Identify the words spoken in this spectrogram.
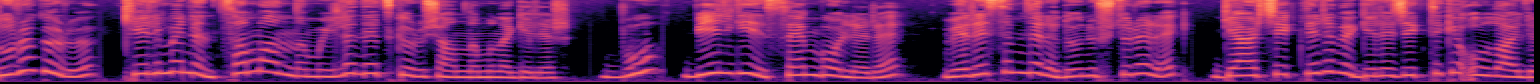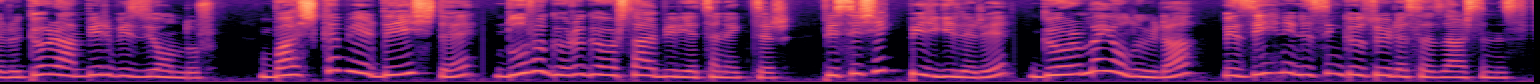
Duru görü kelimenin tam anlamıyla net görüş anlamına gelir. Bu bilgiyi sembollere ve resimlere dönüştürerek gerçekleri ve gelecekteki olayları gören bir vizyondur. Başka bir deyişle duru görü görsel bir yetenektir. Psişik bilgileri görme yoluyla ve zihninizin gözüyle sezersiniz.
